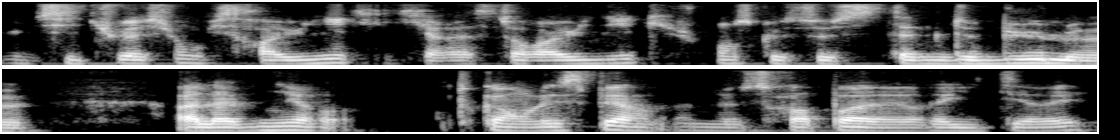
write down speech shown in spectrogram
une situation qui sera unique et qui restera unique. Je pense que ce système de bulles euh, à l'avenir, en tout cas on l'espère, ne sera pas réitéré.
